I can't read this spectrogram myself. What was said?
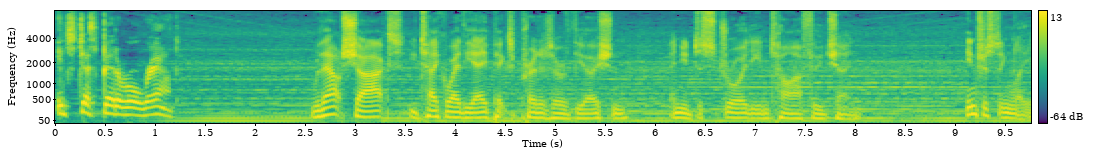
it's just better all round. Without sharks, you take away the apex predator of the ocean and you destroy the entire food chain. Interestingly,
